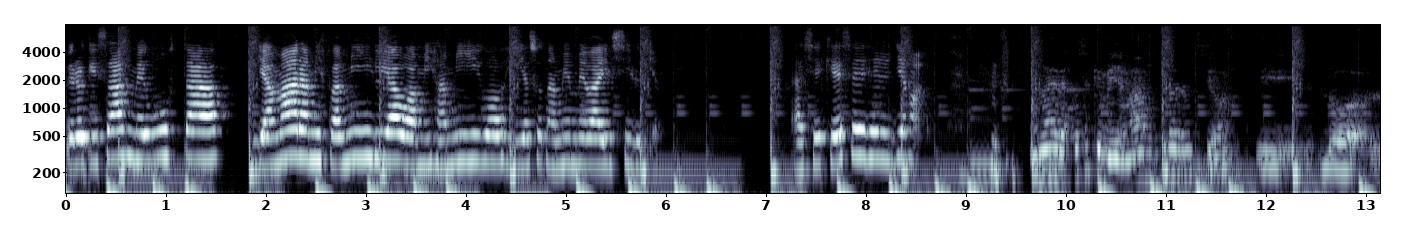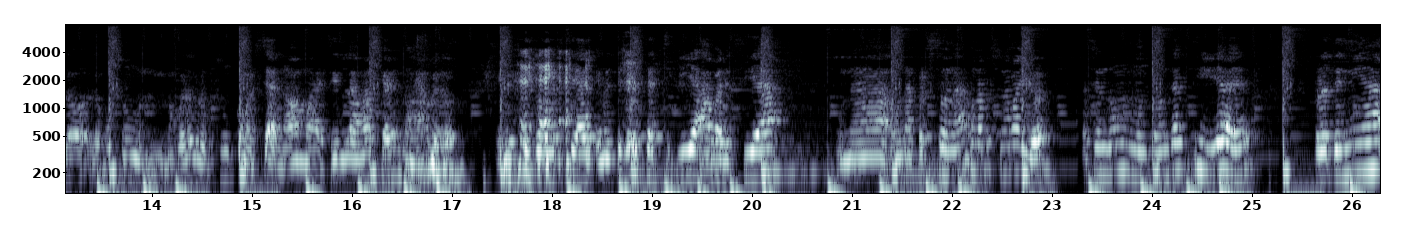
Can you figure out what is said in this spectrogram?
pero quizás me gusta llamar a mi familia o a mis amigos y eso también me va a ir sirviendo. Así es que ese es el llamado. Una de las cosas que me llamaba mucho la atención y lo, lo, lo puso un, me acuerdo que lo puso un comercial, no vamos a decir la marca, no, pero en este comercial, en este comercial chiquilla aparecía una, una persona, una persona mayor, haciendo un montón de actividades, pero tenía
